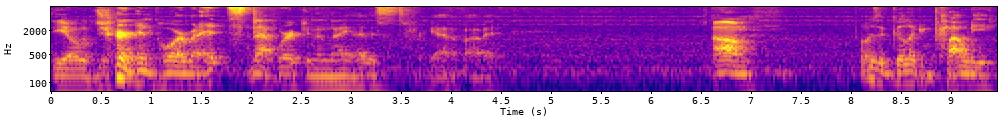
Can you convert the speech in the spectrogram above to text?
the old German pour, but it's not working tonight. I just forgot about it. Um, always a good looking cloudy.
